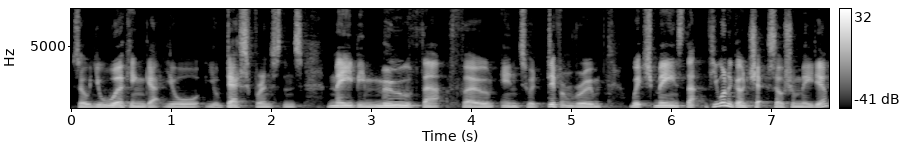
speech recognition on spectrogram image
So you're working at your, your desk, for instance, maybe move that phone into a different room, which means that if you want to go and check social media,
